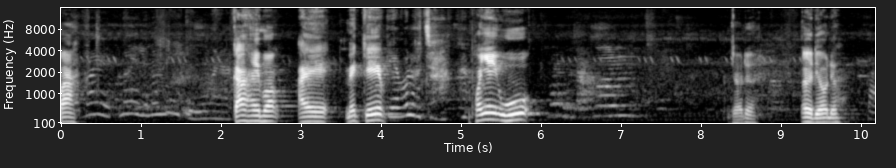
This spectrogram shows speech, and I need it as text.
ว่าไม่ไม่อยังนั่งนิ่งอูไงนะกาให้บอกไอ้แม่เก็บเกมว่ารู้จักพ่อใหญ่อูเดี๋ยวเดี๋ยวเออเดี๋ยวเดี๋ยวจ้ะ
